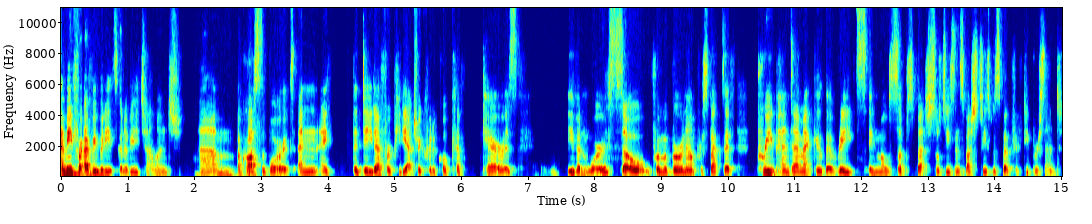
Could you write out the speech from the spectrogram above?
i mean for everybody it's going to be a challenge um, across the board. And I, the data for pediatric critical care is even worse. So, from a burnout perspective, pre pandemic, the rates in most subspecialties and specialties was about 50%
